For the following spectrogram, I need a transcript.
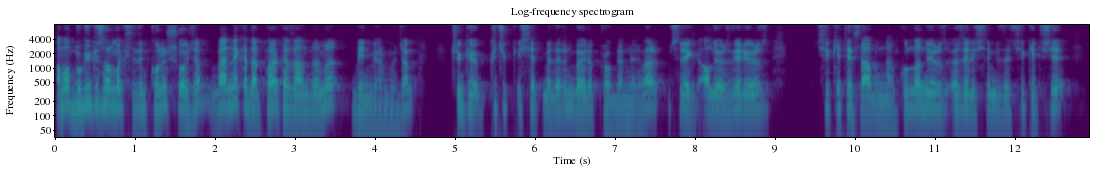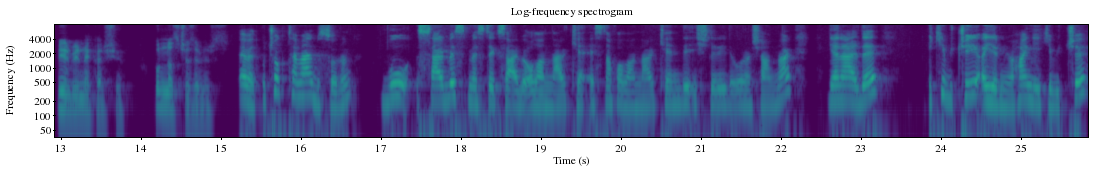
Ama bugünkü sormak istediğim konu şu hocam. Ben ne kadar para kazandığımı bilmiyorum hocam. Çünkü küçük işletmelerin böyle problemleri var. Sürekli alıyoruz, veriyoruz. Şirket hesabından kullanıyoruz. Özel işlemizde şirket işi birbirine karışıyor. Bunu nasıl çözebiliriz? Evet bu çok temel bir sorun. Bu serbest meslek sahibi olanlar, esnaf olanlar, kendi işleriyle uğraşanlar genelde iki bütçeyi ayırmıyor. Hangi iki bütçe?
